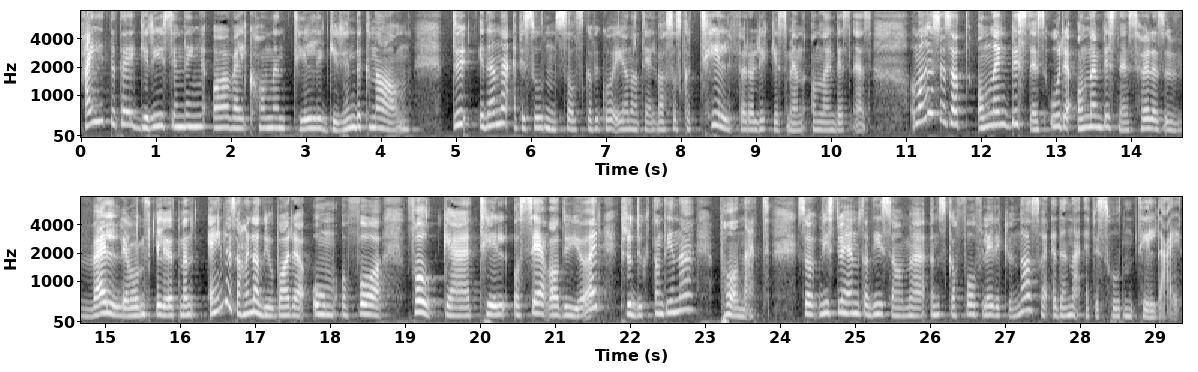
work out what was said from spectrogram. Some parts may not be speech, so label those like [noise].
Hei, dette er Gry Sinding, og velkommen til Gründerkanalen. Du, I denne episoden så skal vi gå igjennom til hva som skal til for å lykkes med en online business. Og Mange syns at online business, ordet online business høres veldig vanskelig ut, men egentlig så handler det jo bare om å få folk eh, til å se hva du gjør, produktene dine, på nett. Så hvis du er en av de som eh, ønsker å få flere kunder, så er denne episoden til deg.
